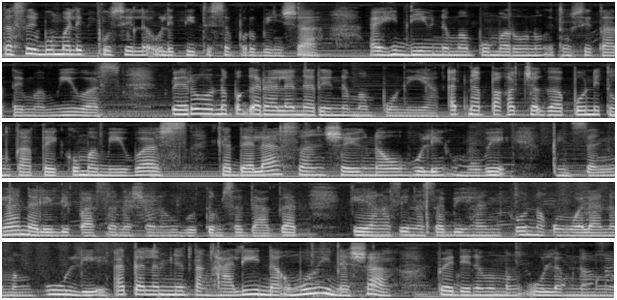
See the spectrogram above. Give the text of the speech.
Tapos ay bumalik po sila ulit dito sa probinsya. Ay hindi naman po marunong itong si tatay mamiwas. Pero napag-aralan na rin naman po niya. At napakatsaga po nitong tatay ko mamiwas. Kadalasan siya yung nahuhuling umuwi. Minsan nga nalilipasan na siya ng gutom sa dagat. Kaya nga sinasabihan ko na kung wala namang huli at alam niya tanghali na umuwi na siya, pwede naman mangulam ng mga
